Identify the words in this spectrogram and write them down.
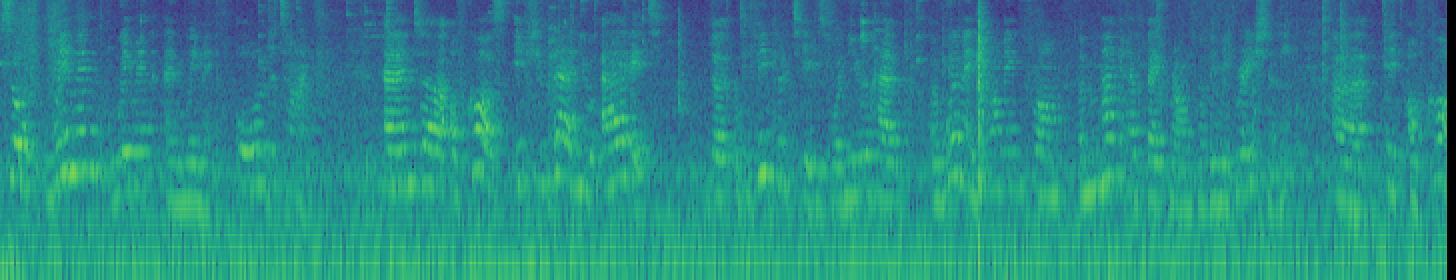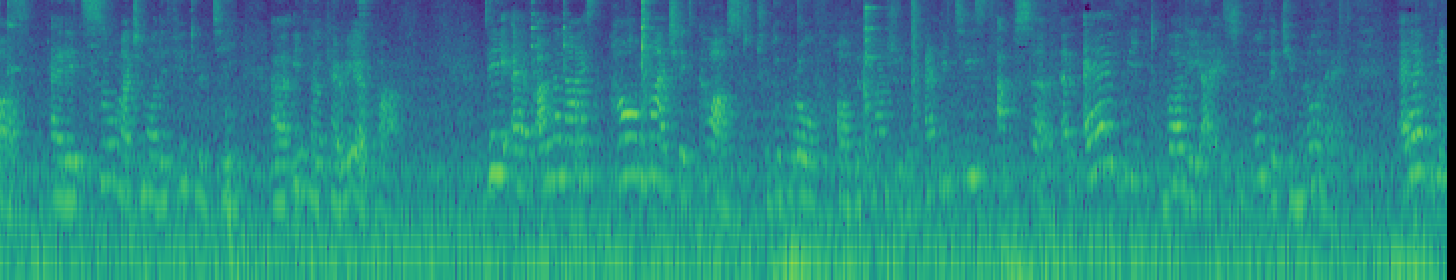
So women, women, and women, all the time. And uh, of course, if you then you add it the difficulties when you have a woman coming from a Maghreb background of immigration, uh, it of course added so much more difficulty uh, in her career path. They have analyzed how much it cost to the growth of the country, and it is absurd. And everybody, I suppose that you know that, every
